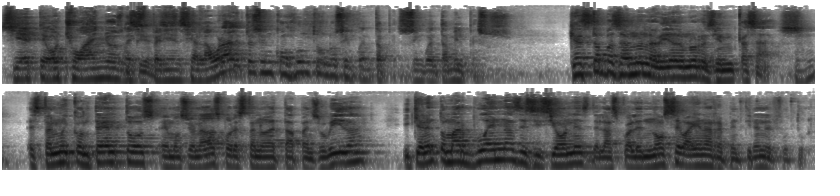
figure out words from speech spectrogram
7, 8 años de experiencia laboral, entonces en conjunto unos 50 pesos, 50 mil pesos. ¿Qué está pasando en la vida de unos recién casados? están muy contentos, emocionados por esta nueva etapa en su vida y quieren tomar buenas decisiones de las cuales no se vayan a arrepentir en el futuro.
